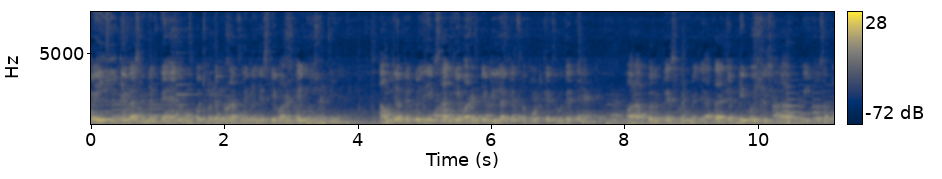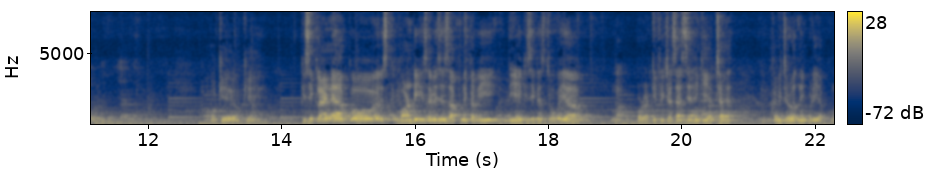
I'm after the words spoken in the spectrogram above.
कई जगह से मिलते हैं लोगों को छोटे प्रोडक्ट लेकिन जिसकी वारंटी नहीं होती है। आउजा बिल्कुल एक साल की वारंटी डीलर के सपोर्ट के थ्रू देते हैं और आपको रिप्लेसमेंट मिल जाता है, जब भी कोई चीज़ ख़राब होगी तो सपोर्ट भी मिल जाता है। ओके ओके किसी क्लाइंट ने आपको वारंटी सर्विसेज़ आपने कभी दी है किसी कस्टमर को, या प्रोडक्ट के फीचर्स ऐसे हैं कि अच्छा है? कभी ज़रूरत नहीं पड़ी आपको।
